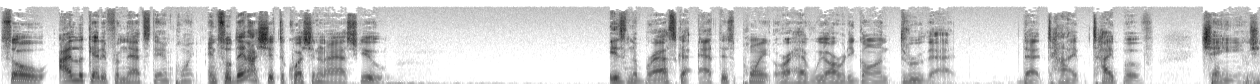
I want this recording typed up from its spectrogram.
So I look at it from that standpoint, and so then I shift the question and I ask you: Is Nebraska at this point, or have we already gone through that that type type of change?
